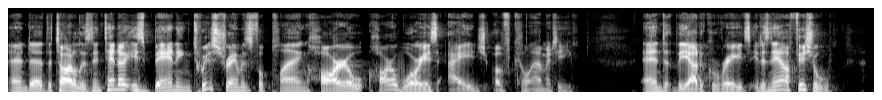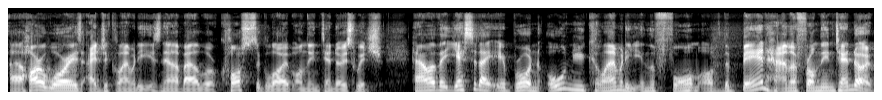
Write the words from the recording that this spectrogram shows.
And uh, the title is Nintendo is banning Twitch streamers for playing Hyrule, Hyrule Warriors Age of Calamity. And the article reads It is now official. Uh, Hyrule Warriors Age of Calamity is now available across the globe on Nintendo Switch. However, yesterday it brought an all new calamity in the form of the Banhammer from Nintendo.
